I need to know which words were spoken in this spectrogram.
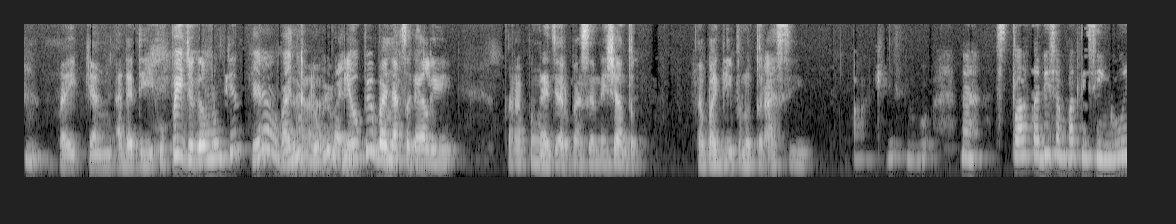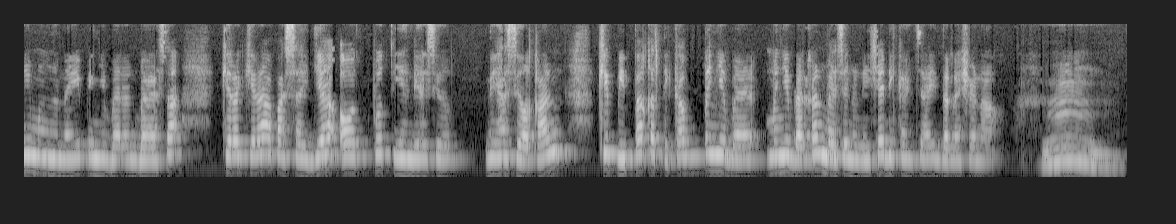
Hmm. Baik yang ada di UPI juga mungkin. Ya banyak Nah, dulu banyak. Di UPI banyak sekali para pengajar bahasa Indonesia untuk bagi penutur asing. Nah, setelah tadi sempat disinggung mengenai penyebaran bahasa, kira-kira apa saja output yang dihasil dihasilkan KIP BIPA ketika penyebar, menyebarkan bahasa Indonesia di kancah internasional? Hmm.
